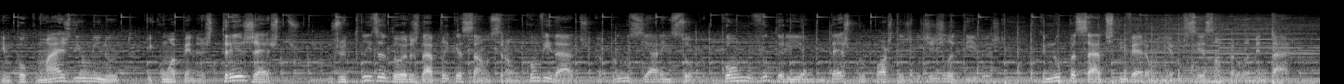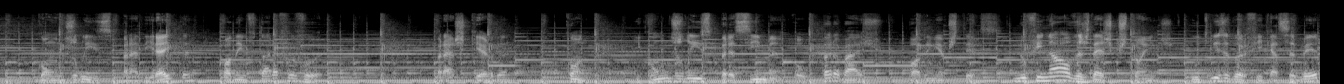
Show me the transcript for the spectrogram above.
Em pouco mais de um minuto e com apenas três gestos, os utilizadores da aplicação serão convidados a pronunciarem sobre como votariam 10 propostas legislativas que no passado estiveram em apreciação parlamentar. Com um deslize para a direita, podem votar a favor. Para a esquerda, contra. E com um deslize para cima ou para baixo, podem abster-se. No final das 10 questões, o utilizador fica a saber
